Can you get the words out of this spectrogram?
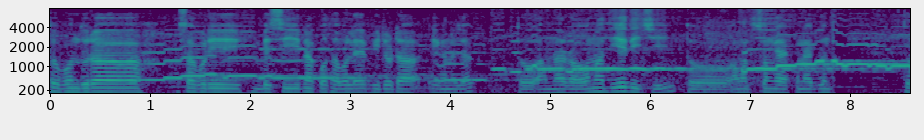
তো, বন্ধুরা, আশা করি বেশি না কথা বলে ভিডিওটা এখানে যাক। তো, আমরা রওনা দিয়ে দিয়েছি তো, আমাদের সঙ্গে এখন একজন তো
